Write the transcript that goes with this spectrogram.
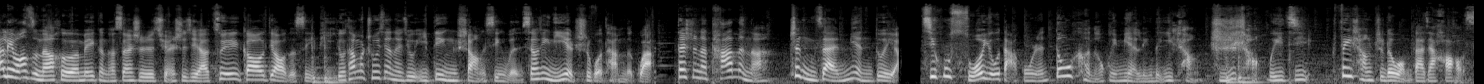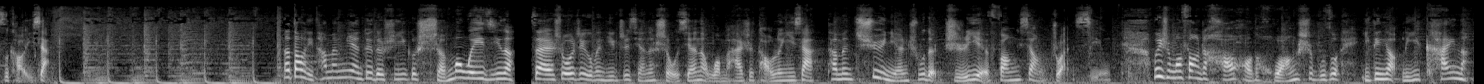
哈利王子呢和 Megha 呢算是全世界啊最高调的 CP，有他们出现呢就一定上新闻，相信你也吃过他们的瓜。但是呢，他们呢正在面对啊几乎所有打工人都可能会面临的一场职场危机，非常值得我们大家好好思考一下。那到底他们面对的是一个什么危机呢？在说这个问题之前呢，首先呢，我们还是讨论一下他们去年出的职业方向转行。为什么放着好好的皇室不做，一定要离开呢？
